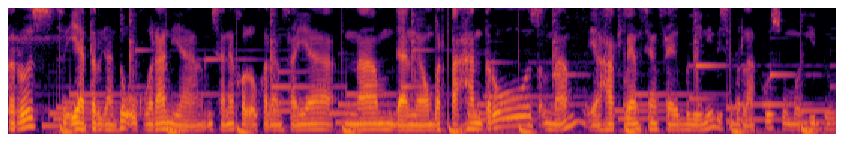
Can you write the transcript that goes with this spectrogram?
terus ya tergantung ukuran ya. Misalnya kalau ukuran saya 6 dan memang bertahan terus 6, ya hard lens yang saya beli ini bisa berlaku seumur hidup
